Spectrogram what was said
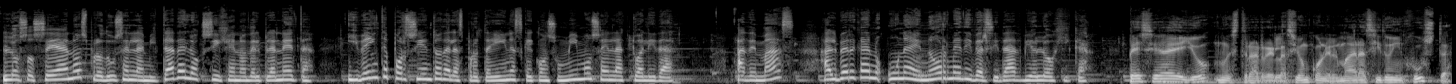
Los océanos producen la mitad del oxígeno del planeta y 20% de las proteínas que consumimos en la actualidad. Además, albergan una enorme diversidad biológica. Pese a ello, nuestra relación con el mar ha sido injusta.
